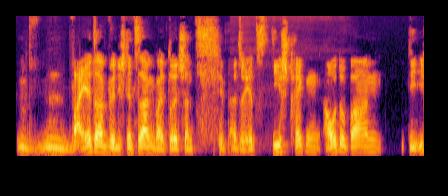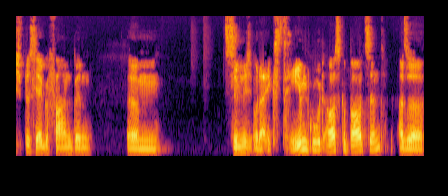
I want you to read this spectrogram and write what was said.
Weiter würde ich nicht sagen, weil Deutschland, also jetzt die Strecken, Autobahn, die ich bisher gefahren bin, ähm, ziemlich oder extrem gut ausgebaut sind. Also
